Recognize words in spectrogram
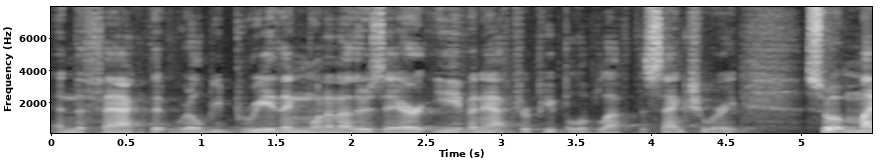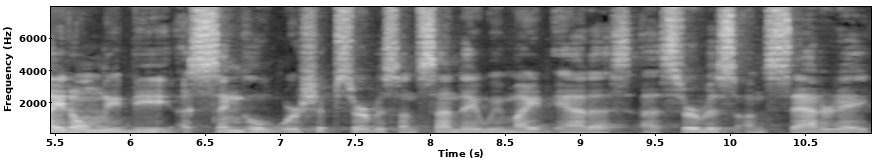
and the fact that we'll be breathing one another's air even after people have left the sanctuary. So it might only be a single worship service on Sunday. We might add a, a service on Saturday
